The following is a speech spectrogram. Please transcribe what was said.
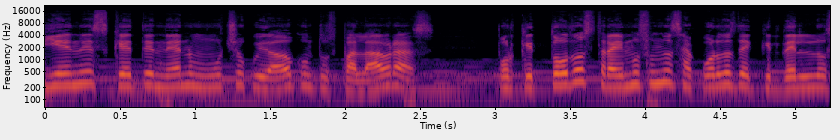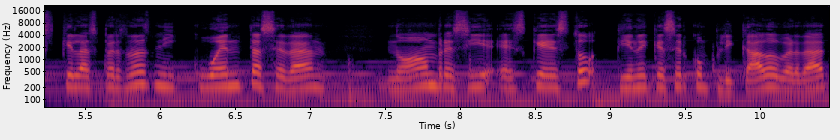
tienes que tener mucho cuidado con tus palabras, porque todos traemos unos acuerdos de, de los que las personas ni cuenta se dan. No, hombre, sí, es que esto tiene que ser complicado, ¿verdad?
